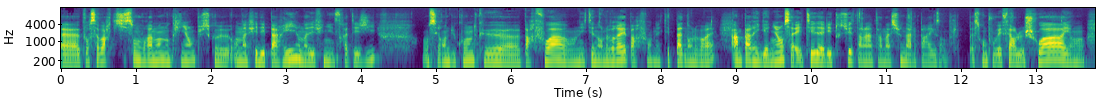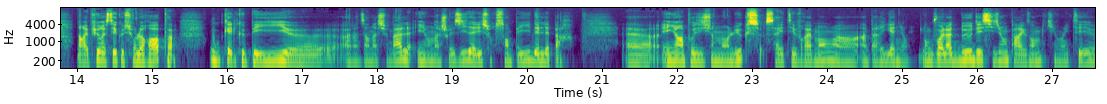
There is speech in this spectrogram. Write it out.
Euh, pour savoir qui sont vraiment nos clients, puisqu'on a fait des paris, on a défini une stratégie. On s'est rendu compte que euh, parfois on était dans le vrai, parfois on n'était pas dans le vrai. Un pari gagnant, ça a été d'aller tout de suite à l'international, par exemple, parce qu'on pouvait faire le choix et on aurait pu rester que sur l'Europe ou quelques pays euh, à l'international, et on a choisi d'aller sur 100 pays dès le départ. Euh, ayant un positionnement luxe, ça a été vraiment un, pari gagnant. Donc voilà deux décisions, par exemple, qui ont été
